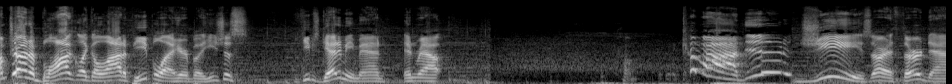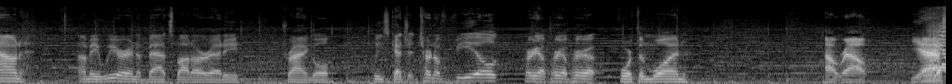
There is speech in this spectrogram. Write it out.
I'm trying to block, like, a lot of people out here, but he's just... He keeps getting me, man. In route. Come, come on, dude. Jeez. All right, third down. I mean, we are in a bad spot already. Triangle. Please catch it. Turn of field. Hurry up, hurry up, hurry up. Fourth and one. Out route. Yes.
